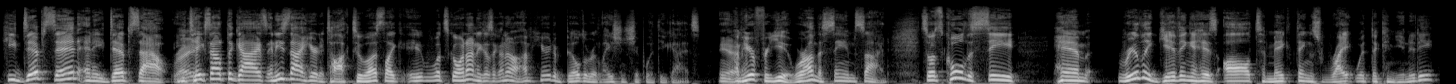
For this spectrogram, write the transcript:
He dips in and he dips out. Right. He takes out the guys and he's not here to talk to us. Like, eh, what's going on? He goes like, no, I'm here to build a relationship with you guys. Yeah. I'm here for you. We're on the same side. So it's cool to see him really giving his all to make things right with the community.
